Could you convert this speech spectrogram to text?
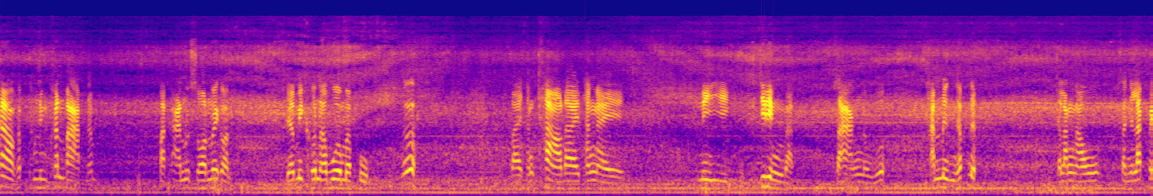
ข้าวครับหนึ่งพันบาทนะครับปักอนุสรไว้ก่อน เดี๋ยวมีคนเอาวัวมาปลูกเออได้ทั้งข้าวได้ทั้งไงนี่อีกเจียงแบบซางนะวัวพันหนึ่งครับเนี่ย กำลังเอาสัญลักษณ์ไป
